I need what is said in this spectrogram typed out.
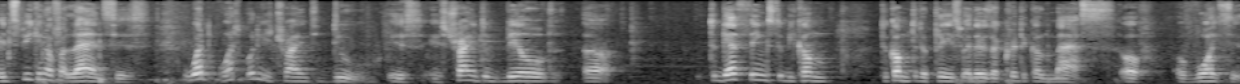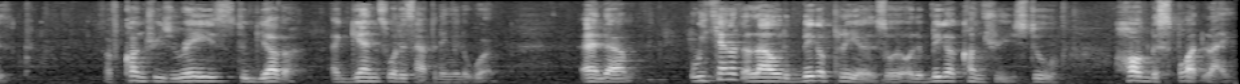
in speaking of alliances, what, what, what are you trying to do is, is trying to build, uh, to get things to become, to come to the place where there's a critical mass of, of voices, of countries raised together against what is happening in the world. And um, we cannot allow the bigger players or, or the bigger countries to hog the spotlight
